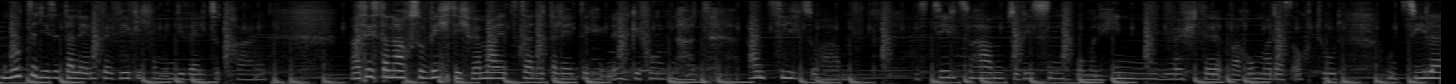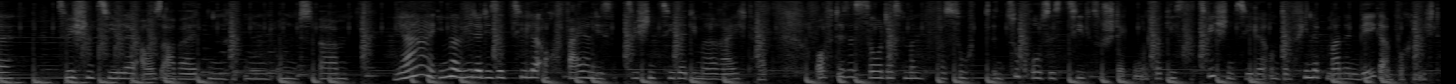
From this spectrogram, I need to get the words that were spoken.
nutze diese Talente wirklich, um in die Welt zu tragen. Was ist dann auch so wichtig, wenn man jetzt seine Talente äh, gefunden hat? Ein Ziel zu haben. Das Ziel zu haben, zu wissen, wo man hin möchte, warum man das auch tut und Ziele, Zwischenziele ausarbeiten und, und ähm, ja, immer wieder diese Ziele auch feiern, diese Zwischenziele, die man erreicht hat. Oft ist es so, dass man versucht, ein zu großes Ziel zu stecken und vergisst die Zwischenziele und dann findet man den Weg einfach nicht.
